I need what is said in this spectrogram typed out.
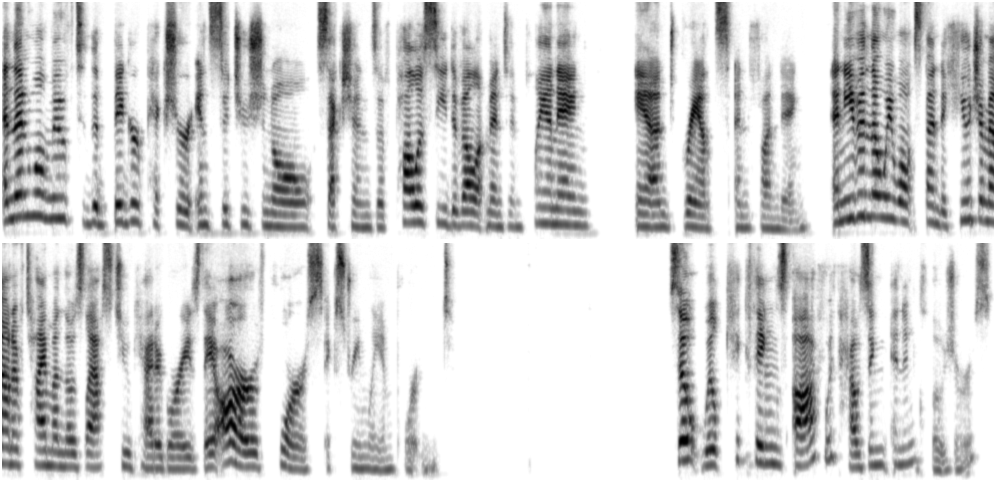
And then we'll move to the bigger picture institutional sections of policy development and planning and grants and funding. And even though we won't spend a huge amount of time on those last two categories, they are, of course, extremely important. So we'll kick things off with housing and enclosures.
